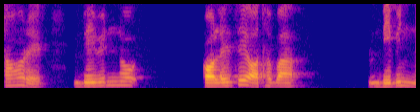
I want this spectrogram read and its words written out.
শহরের বিভিন্ন কলেজে অথবা বিভিন্ন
